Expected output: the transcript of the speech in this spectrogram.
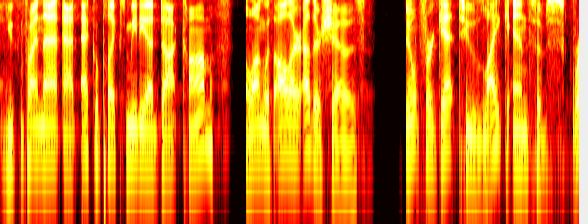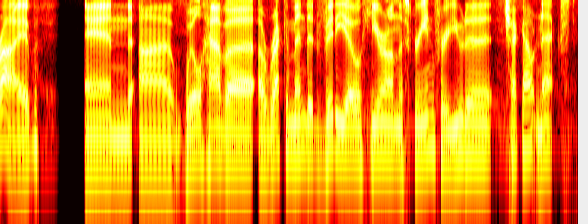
you can find that at echoplexmedia.com along with all our other shows. Don't forget to like and subscribe and uh, we'll have a, a recommended video here on the screen for you to check out next.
